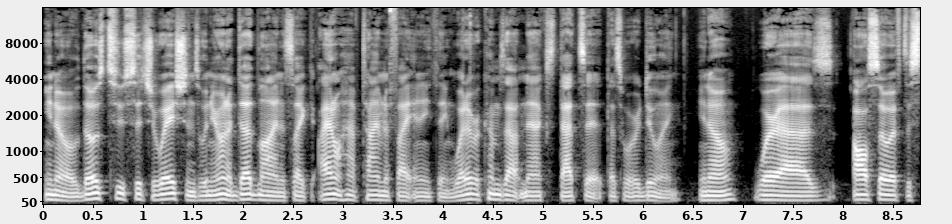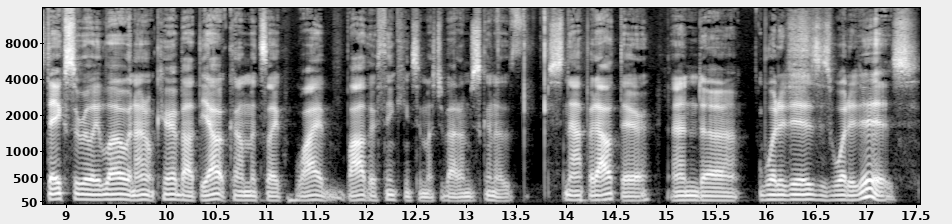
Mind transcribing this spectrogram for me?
you know, those two situations, when you're on a deadline, it's like, I don't have time to fight anything. Whatever comes out next, that's it. That's what we're doing, you know? Whereas also, if the stakes are really low and I don't care about the outcome, it's like, why bother thinking so much about it? I'm just to snap it out there. And uh, what it is, is what it is.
